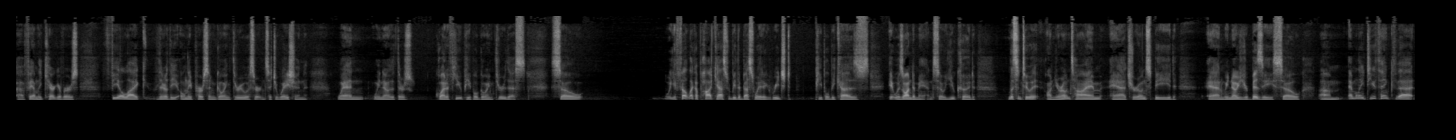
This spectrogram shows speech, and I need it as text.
uh, family caregivers feel like they're the only person going through a certain situation when we know that there's quite a few people going through this. So we felt like a podcast would be the best way to reach people because it was on demand. So you could listen to it on your own time at your own speed. And we know you're busy. So, um, Emily, do you think that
